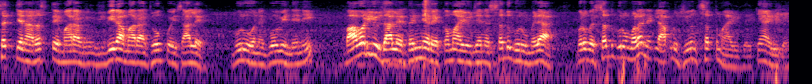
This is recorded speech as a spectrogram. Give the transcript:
સત્યના રસ્તે મારા વીરા મારા જો કોઈ ચાલે, ગુરુ અને ગોવિંદ એની બાવડિયું ચાલે, ધન્ય રે, કમાયું જેને સદગુરુ મળ્યા બરોબર, સદગુરુ મળે ને એટલે આપણું જીવન સતમાં આવી જાય. ક્યાં આવી જાય?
